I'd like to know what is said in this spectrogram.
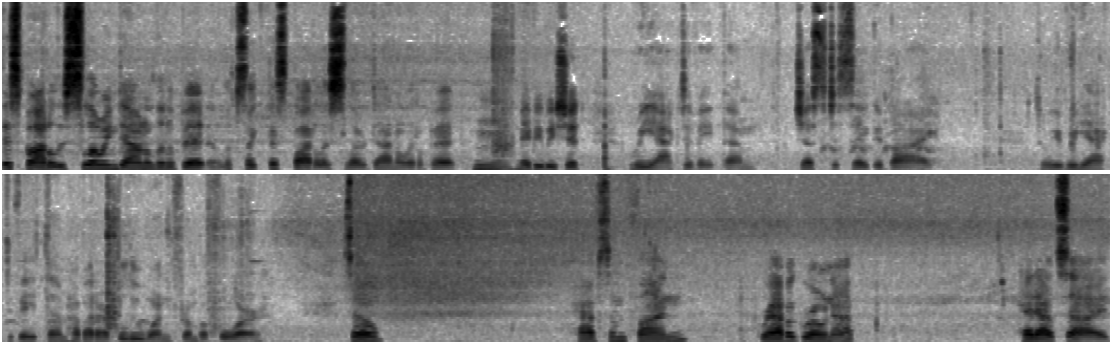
this bottle is slowing down a little bit. It looks like this bottle is slowed down a little bit. Hmm, maybe we should reactivate them just to say goodbye. So we reactivate them. How about our blue one from before? So, have some fun, grab a grown up, head outside,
